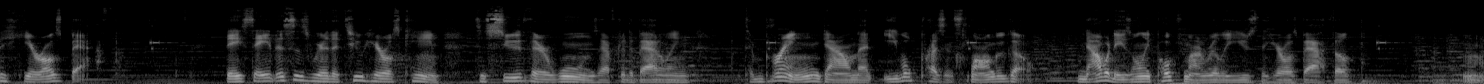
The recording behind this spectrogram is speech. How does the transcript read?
The hero's bath. They say this is where the two heroes came to soothe their wounds after the battling to bring down that evil presence long ago. Nowadays, only Pokemon really use the hero's bath, though. Hmm.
